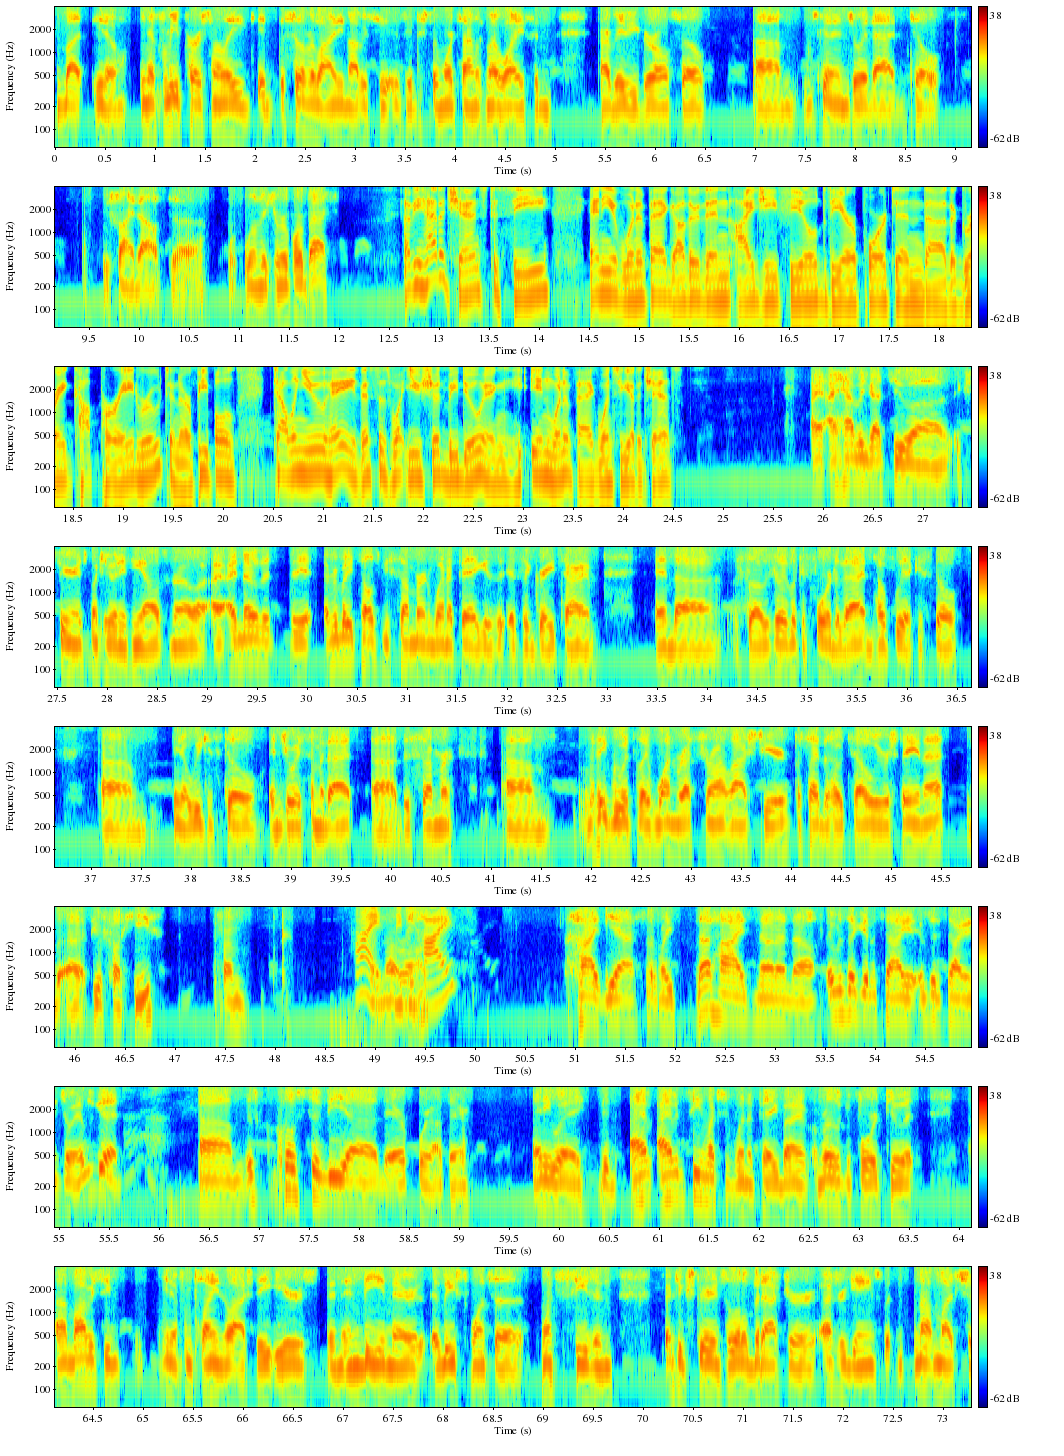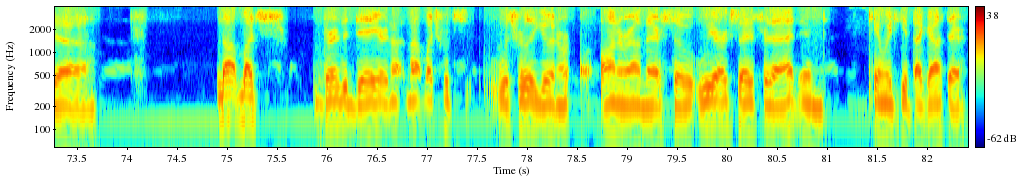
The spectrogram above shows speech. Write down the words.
but you know, you know, for me personally, it, the silver lining obviously is to spend more time with my wife and our baby girl. So um, I'm just going to enjoy that until we find out uh, when we can report back. Have you had a chance to see any of Winnipeg other than IG Field, the airport, and uh, the Grey Cup parade route? And are people telling you, hey, this is what you should be doing in Winnipeg once you get a chance? I, I haven't got to uh, experience much of anything else. No, I, I know that the, everybody tells me summer in Winnipeg is, is a great time, and uh, so I was really looking forward to that. And hopefully, I can still, um, you know, we can still enjoy some of that uh, this summer. Um, I think we went to like one restaurant last year beside the hotel we were staying at. Uh, I think it was called Heath. If I'm Highs, maybe wrong. highs. High, yeah, something like not highs. No, no, no. It was like an Italian. It was an Italian joint. It was good. Um, it was close to the uh, the airport out there. Anyway, I, I haven't seen much of Winnipeg, but I, I'm really looking forward to it. Um, obviously, you know, from playing the last eight years and, and being there at least once a once a season, got to experience a little bit after after games, but not much. Uh, not much during the day, or not not much what's what's really going on around there. So we are excited for that, and can't wait to get back out there.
